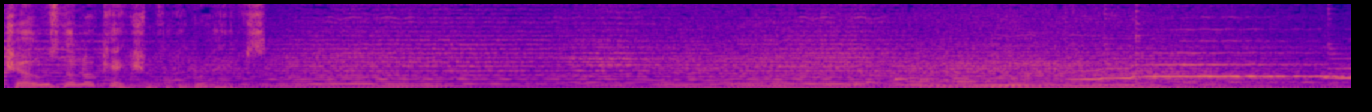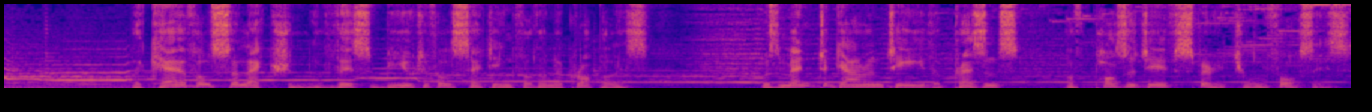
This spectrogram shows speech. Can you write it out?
chose the location for the graves. The careful selection of this beautiful setting for the necropolis was meant to guarantee the presence of positive spiritual forces.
